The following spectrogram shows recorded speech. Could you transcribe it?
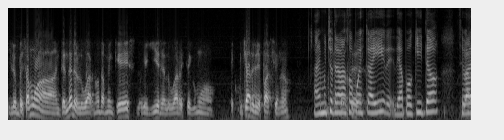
y lo empezamos a entender el lugar, ¿no? También qué es lo que quiere el lugar, este, cómo escuchar el espacio, ¿no? Hay mucho trabajo puesto ahí, de, a poquito se va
